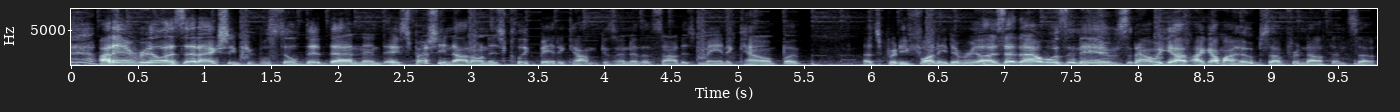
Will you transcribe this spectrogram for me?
I didn't realize that actually people still did that, and especially not on his clickbait account because I know that's not his main account. But that's pretty funny to realize that that wasn't him. So now we got I got my hopes up for nothing. So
